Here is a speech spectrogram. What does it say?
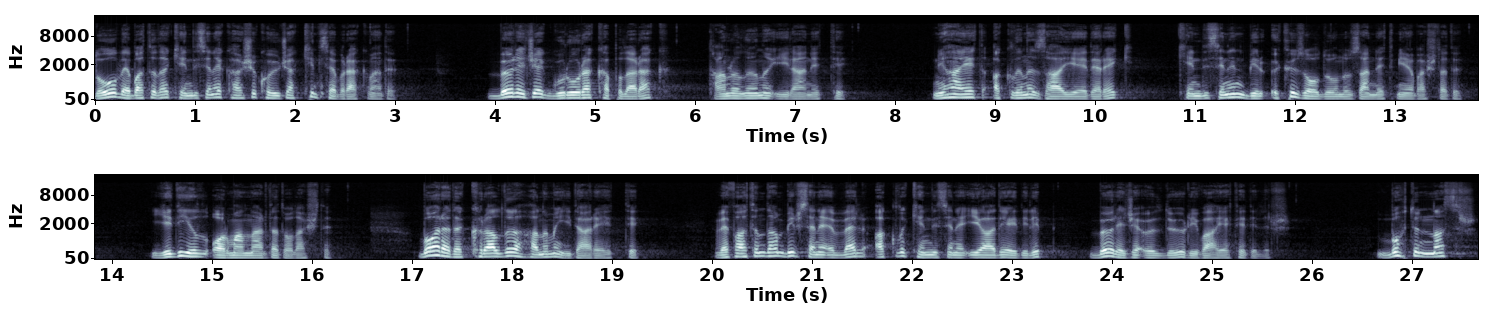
Doğu ve batıda kendisine karşı koyacak kimse bırakmadı.'' Böylece gurura kapılarak tanrılığını ilan etti. Nihayet aklını zayi ederek kendisinin bir öküz olduğunu zannetmeye başladı. Yedi yıl ormanlarda dolaştı. Bu arada krallığı hanımı idare etti. Vefatından bir sene evvel aklı kendisine iade edilip böylece öldüğü rivayet edilir. Buhtun Nasr,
